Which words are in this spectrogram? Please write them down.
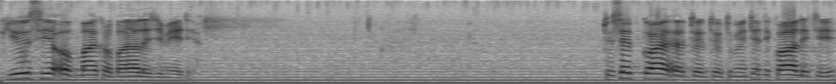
QC of microbiology media. To, set uh, to, to, to maintain the quality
